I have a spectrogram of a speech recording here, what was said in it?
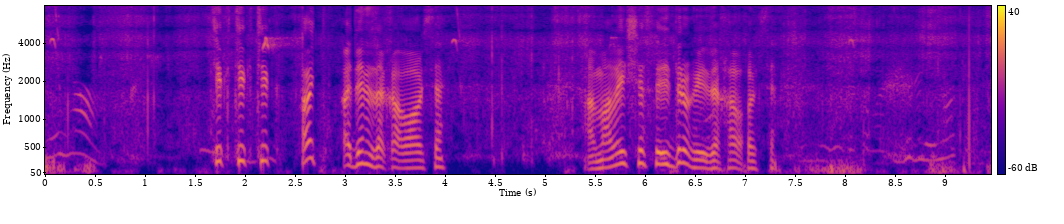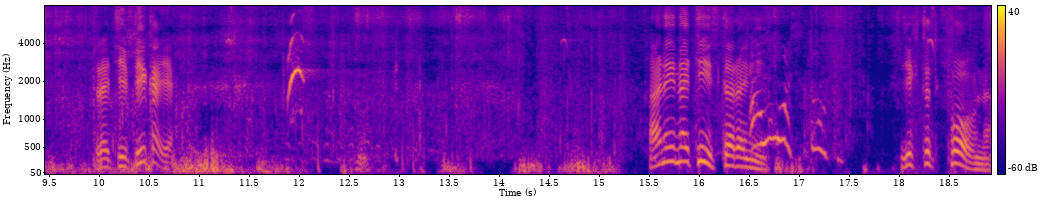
Не я. Тік-тік-тік. От, один заховався. А малий ще стоїть, другий заховався. Третій пікає. А не на тій стороні. Ось тут. Їх тут повно.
